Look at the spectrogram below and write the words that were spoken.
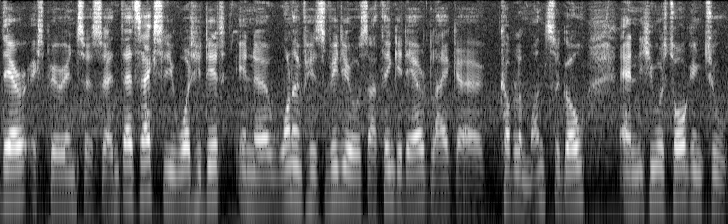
their experiences. And that's actually what he did in uh, one of his videos. I think it aired like a couple of months ago. And he was talking to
